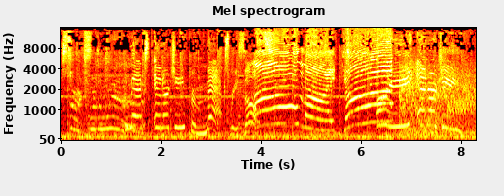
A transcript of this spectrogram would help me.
Surge for the win! Max energy for max results. Oh my god! Free energy.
